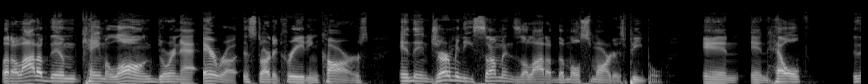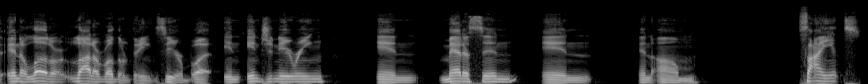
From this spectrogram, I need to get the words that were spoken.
But a lot of them came along during that era and started creating cars. And then Germany summons a lot of the most smartest people in in health and a lot of lot of other things here, but in engineering, in medicine, in in um science.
